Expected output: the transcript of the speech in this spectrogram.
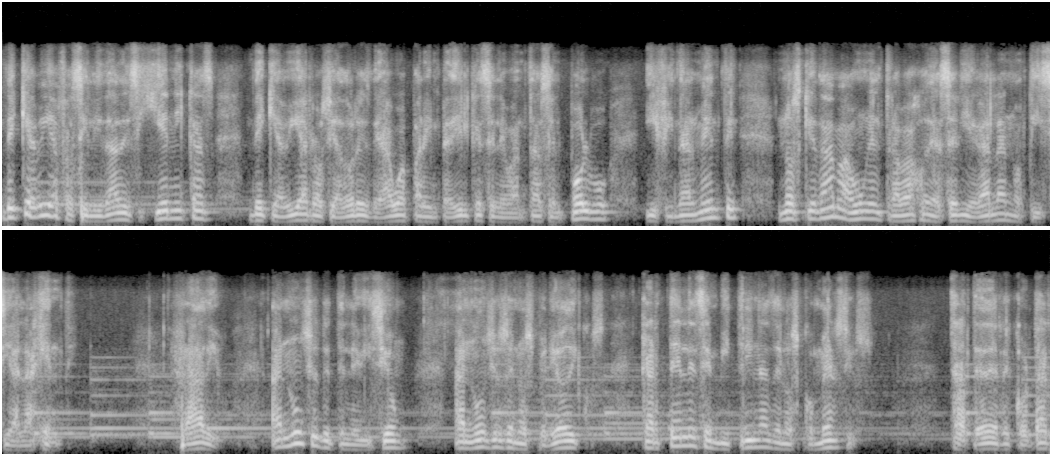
de que había facilidades higiénicas, de que había rociadores de agua para impedir que se levantase el polvo y finalmente nos quedaba aún el trabajo de hacer llegar la noticia a la gente. Radio, anuncios de televisión, anuncios en los periódicos, carteles en vitrinas de los comercios. Traté de recordar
